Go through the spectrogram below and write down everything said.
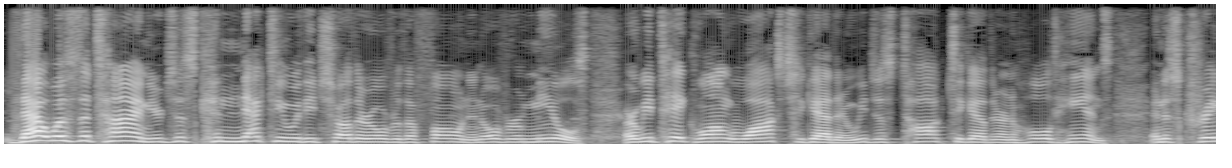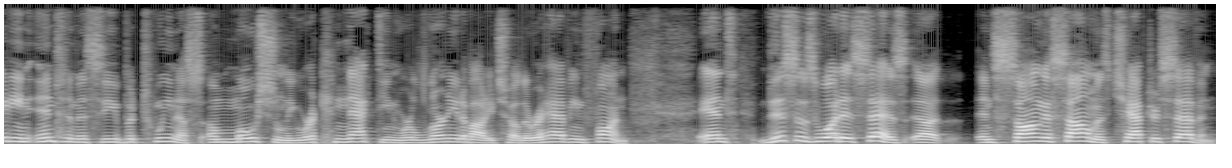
that was the time. You're just connecting with each other over the phone and over meals. Or we'd take long walks together and we just talk together and hold hands. And it's creating intimacy between us emotionally. We're connecting, we're learning about each other, we're having fun. And this is what it says uh, in Song of Solomon, chapter 7,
